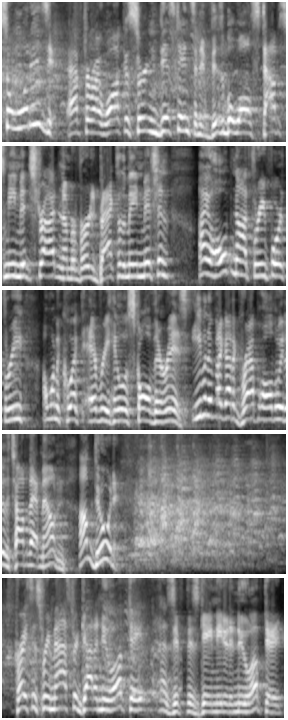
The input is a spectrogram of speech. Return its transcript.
So what is it? After I walk a certain distance, an invisible wall stops me mid-stride and I'm reverted back to the main mission? I hope not 343. I want to collect every Halo skull there is. Even if I got to grapple all the way to the top of that mountain, I'm doing it. Crysis Remastered got a new update, as if this game needed a new update.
